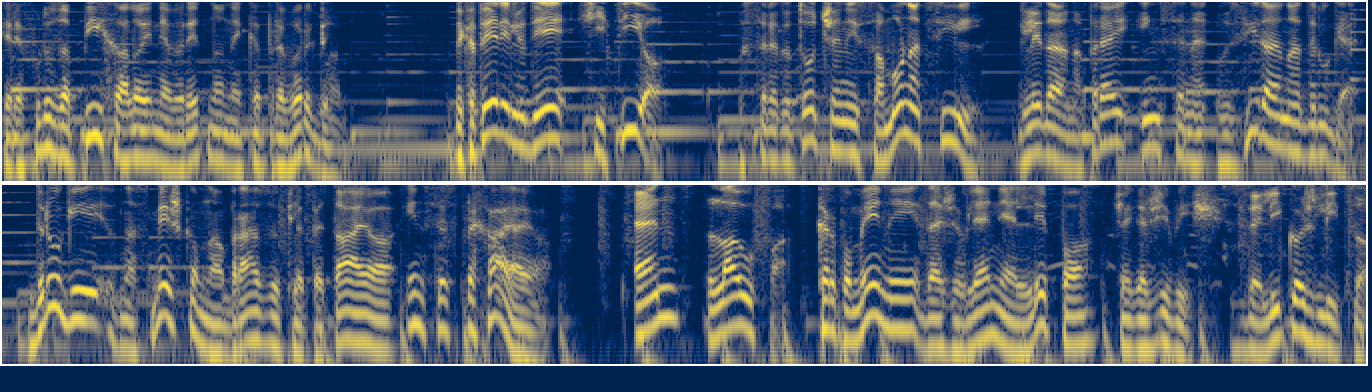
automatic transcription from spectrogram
ker je fulu zapihalo in je verjetno nekaj prevrglo. Nekateri ljudje hitijo, osredotočeni samo na cilj, gledajo naprej in se ne ozirajo na druge. Drugi z nasmeškom na obrazu klepetajo in se sprehajajo, En laufa kar pomeni, da je življenje lepo, če ga živiš. z veliko žlico.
